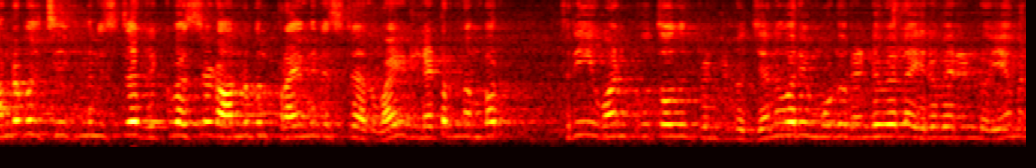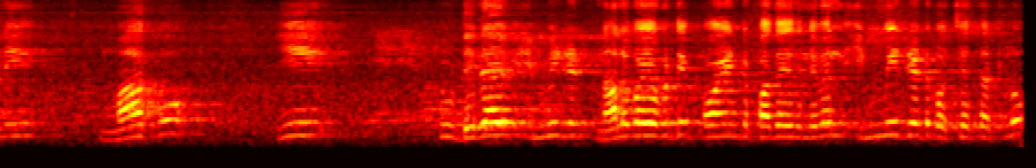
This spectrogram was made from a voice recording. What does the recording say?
honourable chief minister requested honourable prime minister vide letter number three one two thousand twenty two జనవరి మూడు రెండు వేల ఇరవై రెండు. ఏమని? మాకు ఈ టు డిరైవ్ ఇమ్మీడియట్ నలభై ఒకటి పాయింట్ పదహైదు లెవెల్ ఇమ్మీడియట్గా వచ్చేటట్లు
